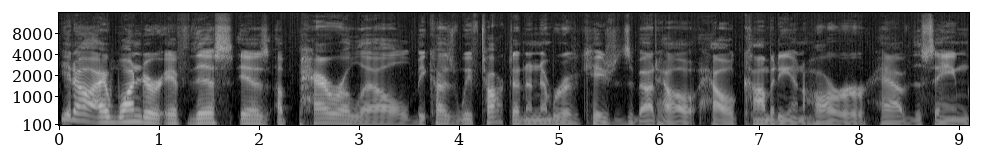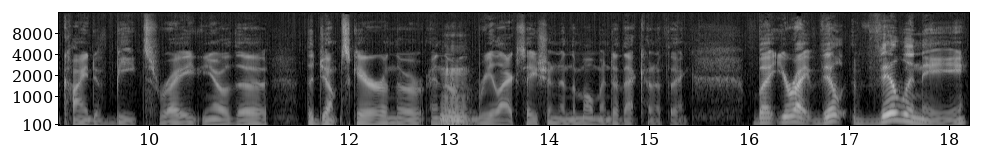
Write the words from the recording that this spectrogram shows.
You know, I wonder if this is a parallel because we've talked on a number of occasions about how how comedy and horror have the same kind of beats, right? You know, the the jump scare and the and the relaxation and the moment and that kind of thing. But you're right, vil- villainy,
